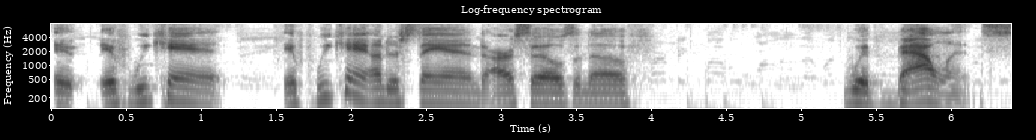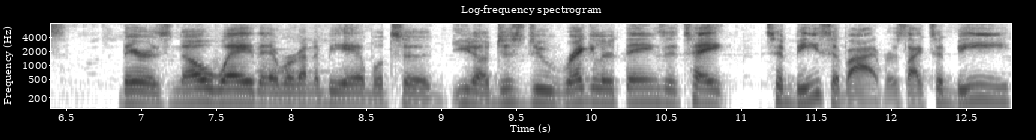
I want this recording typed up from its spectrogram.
if if we can't if we can't understand ourselves enough with balance there is no way that we're going to be able to you know just do regular things that take to be survivors like to be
